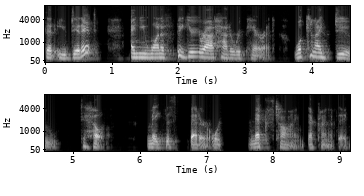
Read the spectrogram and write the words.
that you did it, and you want to figure out how to repair it. What can I do to help make this better or next time? That kind of thing.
